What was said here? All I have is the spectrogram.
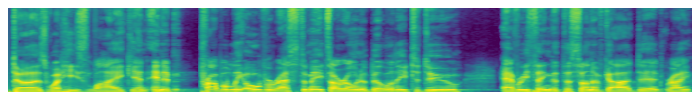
does, what he's like, and, and it probably overestimates our own ability to do everything that the Son of God did, right?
